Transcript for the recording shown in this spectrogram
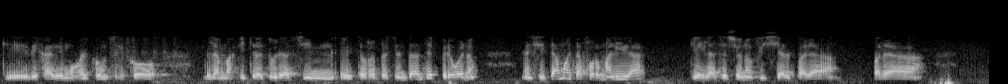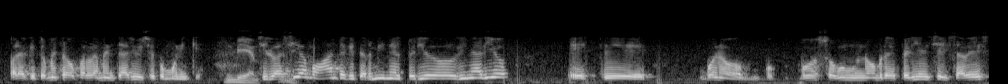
que dejaremos el Consejo de la Magistratura sin estos representantes, pero bueno, necesitamos esta formalidad que es la sesión oficial para, para para que tome estado parlamentario y se comunique. Bien. Si lo hacíamos antes que termine el periodo ordinario, este, bueno, vos sos un hombre de experiencia y sabés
